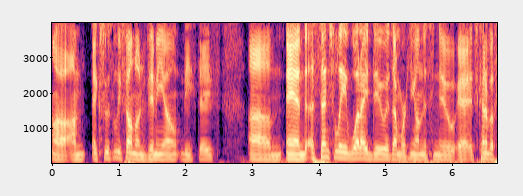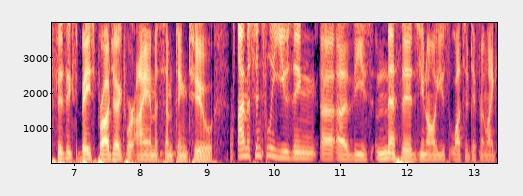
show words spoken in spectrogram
Uh, I'm exclusively found on Vimeo these days. Um, and essentially, what I do is I'm working on this new. Uh, it's kind of a physics-based project where I am attempting to. I'm essentially using uh, uh, these methods. You know, I'll use lots of different like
